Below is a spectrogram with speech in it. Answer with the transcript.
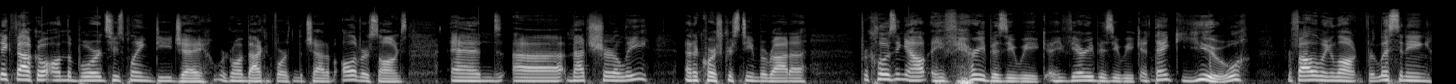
Nick Falco on the boards, who's playing DJ. We're going back and forth in the chat of all of our songs. And uh, Matt Shirley, and of course, Christine Barata for closing out a very busy week, a very busy week. And thank you for following along, for listening,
